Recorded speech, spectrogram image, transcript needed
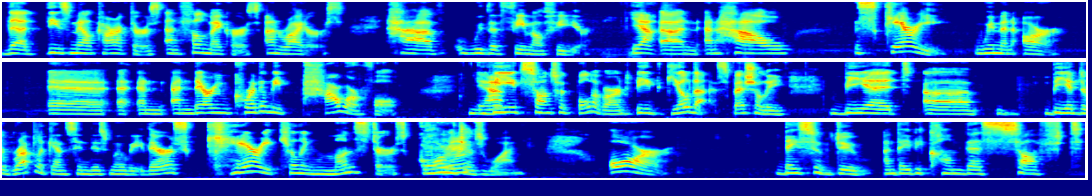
that these male characters and filmmakers and writers have with the female figure. Yeah. and and how scary women are uh, and and they're incredibly powerful. Yeah. be it sunset boulevard be it gilda especially be it uh, be it the replicants in this movie. They're scary killing monsters gorgeous one. Or they subdue and they become this soft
